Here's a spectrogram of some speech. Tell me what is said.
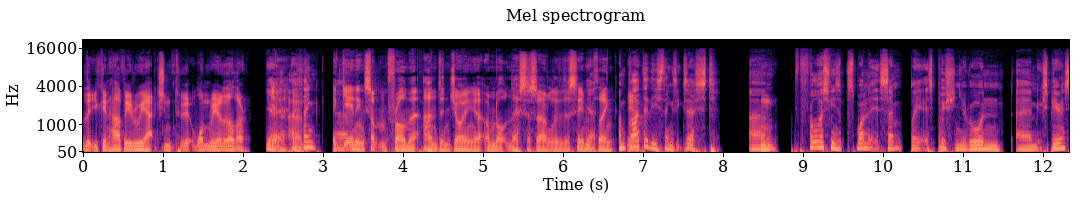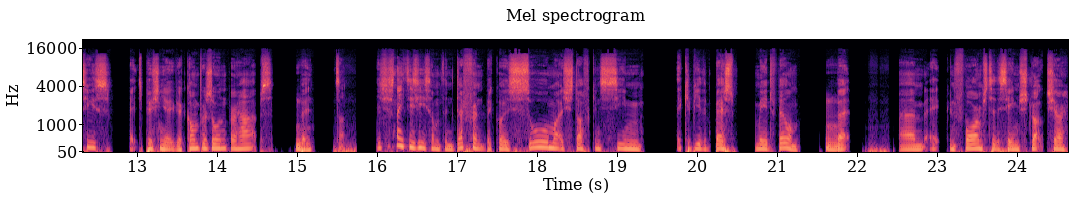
that you can have a reaction to it one way or the other. Yeah, yeah. I think um, gaining something from it and enjoying it are not necessarily the same thing. I'm glad that these things exist. Um, mm. For lots of reasons. One, it's simply it's pushing your own um, experiences. It's pushing you out of your comfort zone, perhaps. Mm. But it's, it's just nice to see something different because so much stuff can seem it could be the best made film, mm. but um, it conforms to the same structure,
